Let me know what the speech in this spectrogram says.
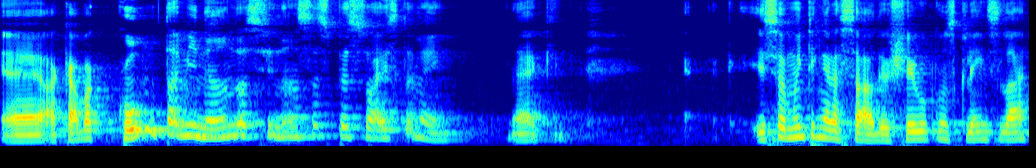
é, acaba contaminando as finanças pessoais também. Né? Isso é muito engraçado. Eu chego com os clientes lá,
